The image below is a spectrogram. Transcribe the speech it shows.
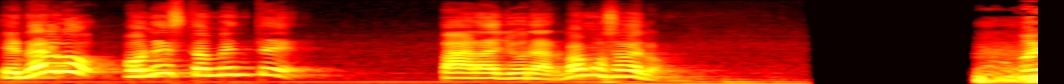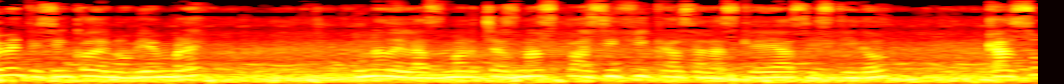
En algo, honestamente, para llorar. Vamos a verlo. Hoy 25 de noviembre, una de las marchas más pacíficas a las que he asistido, caso...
